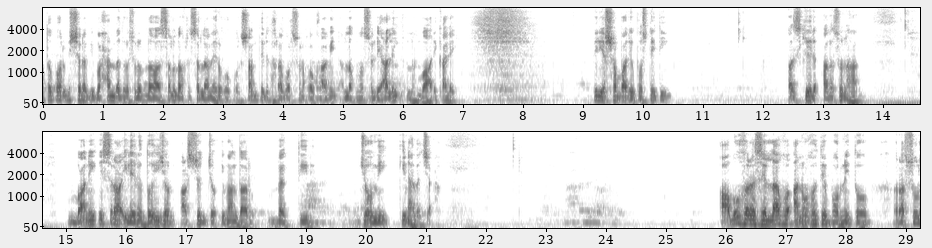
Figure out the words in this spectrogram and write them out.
অতপর বিশ্বনবী মোহাম্মদ রসুল্লাহ সাল্লাহ সাল্লামের ওপর শান্তির ধারা বর্ষণ হোক, আমিন। আল্লাহ সাল্লি আলাই আল্লাহ বারিক আলাই প্রিয় সব্বারই উপস্থিতি, আজকের আলোচনা বানি ইসরায়েলের দুইজন আশ্চর্য ইমানদার ব্যক্তির জমি কিনা বেচা। আবু হরাজিল্লাহ আনুহতে বর্ণিত রাসুল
